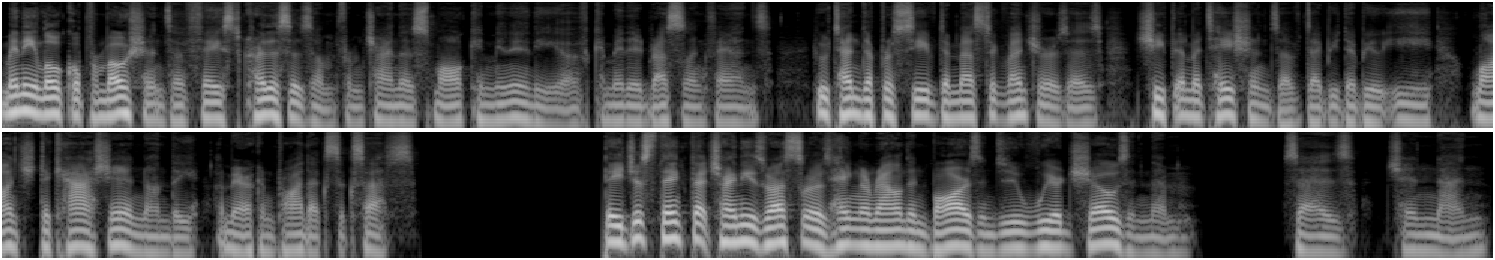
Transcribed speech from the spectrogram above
many local promotions have faced criticism from China's small community of committed wrestling fans, who tend to perceive domestic ventures as cheap imitations of WWE launched to cash in on the American product's success. They just think that Chinese wrestlers hang around in bars and do weird shows in them, says Chen Nan,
